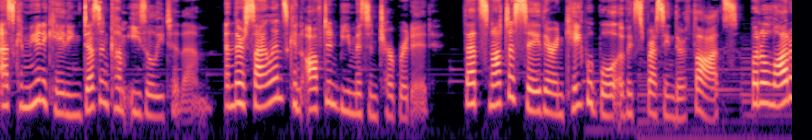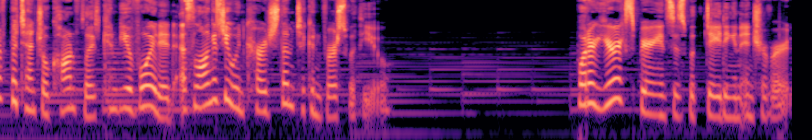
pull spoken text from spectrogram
as communicating doesn't come easily to them, and their silence can often be misinterpreted. That's not to say they're incapable of expressing their thoughts, but a lot of potential conflict can be avoided as long as you encourage them to converse with you. What are your experiences with dating an introvert?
